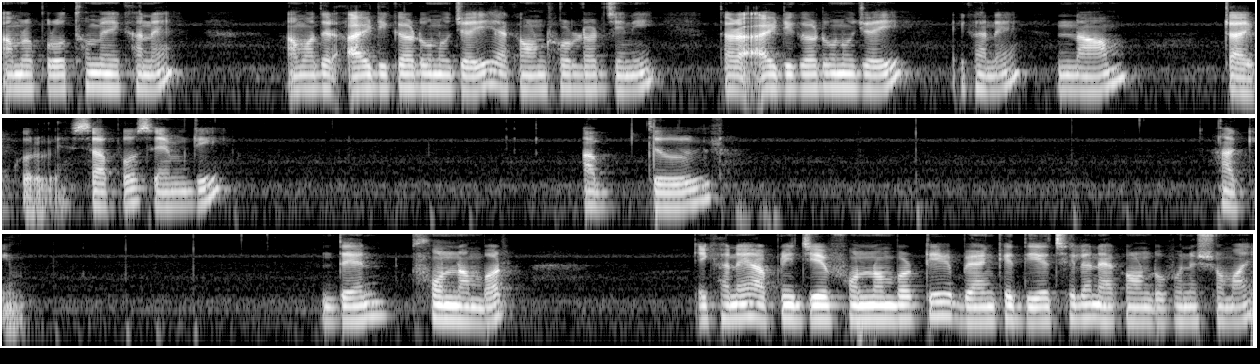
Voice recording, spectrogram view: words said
আমরা প্রথমে এখানে আমাদের আইডি কার্ড অনুযায়ী অ্যাকাউন্ট হোল্ডার যিনি, তার আইডি কার্ড অনুযায়ী এখানে নাম টাইপ করবে। Suppose MD Abdul Hakim. Then phone number এখানে আপনি যে ফোন নম্বরটি ব্যাংকে দিয়েছিলেন অ্যাকাউন্ট ওপেনের সময়,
